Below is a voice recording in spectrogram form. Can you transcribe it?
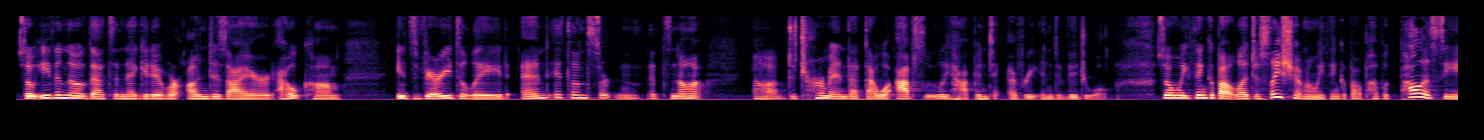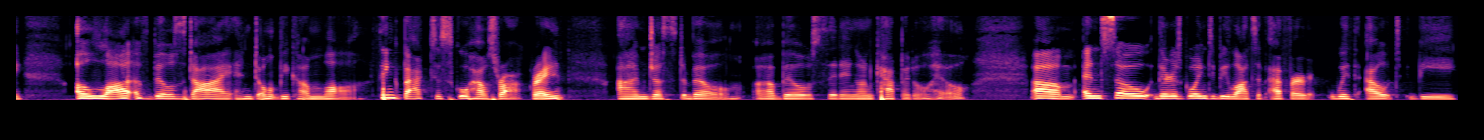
So even though that's a negative or undesired outcome, it's very delayed and it's uncertain. It's not uh, determined that that will absolutely happen to every individual. So when we think about legislation, when we think about public policy, a lot of bills die and don't become law. Think back to Schoolhouse Rock, right? I'm just a bill, a bill sitting on Capitol Hill. Um, and so there's going to be lots of effort without the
